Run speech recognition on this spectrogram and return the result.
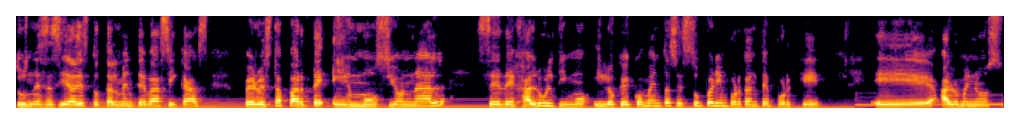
Tus necesidades totalmente básicas, pero esta parte emocional se deja al último. Y lo que comentas es súper importante porque eh, a lo menos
